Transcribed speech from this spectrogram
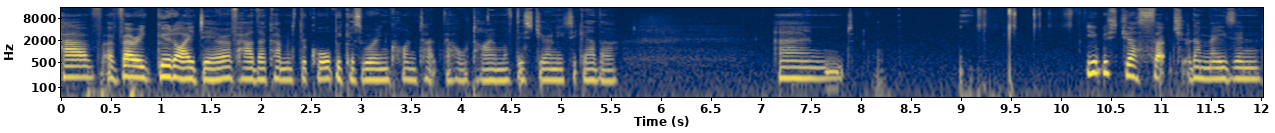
have a very good idea of how they're coming to the call because we're in contact the whole time of this journey together. And it was just such an amazing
